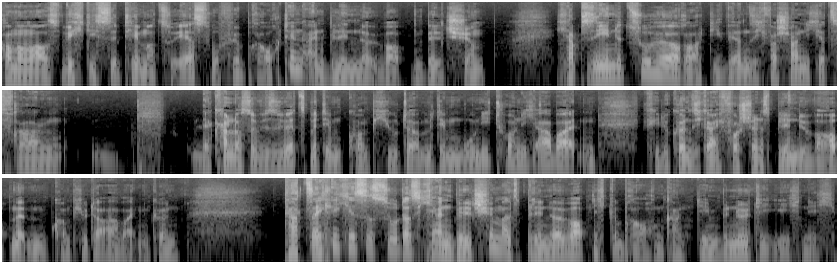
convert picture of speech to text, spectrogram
Kommen wir mal aufs wichtigste Thema zuerst. Wofür braucht denn ein Blinder überhaupt einen Bildschirm? Ich habe sehende Zuhörer, die werden sich wahrscheinlich jetzt fragen, der kann doch sowieso jetzt mit dem Computer, mit dem Monitor nicht arbeiten. Viele können sich gar nicht vorstellen, dass Blinde überhaupt mit dem Computer arbeiten können. Tatsächlich ist es so, dass ich einen Bildschirm als Blinder überhaupt nicht gebrauchen kann. Den benötige ich nicht.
